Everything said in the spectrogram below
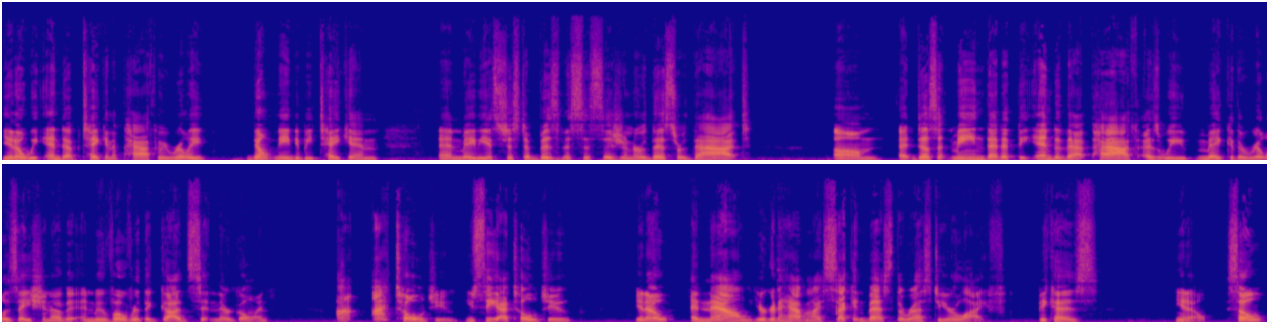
you know, we end up taking a path we really don't need to be taken and maybe it's just a business decision or this or that, um it doesn't mean that at the end of that path as we make the realization of it and move over that God's sitting there going, "I I told you. You see I told you." You know, and now you're going to have my second best the rest of your life because you know so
